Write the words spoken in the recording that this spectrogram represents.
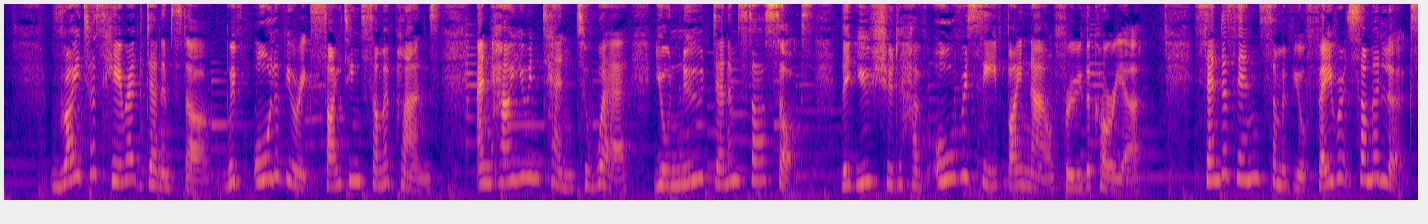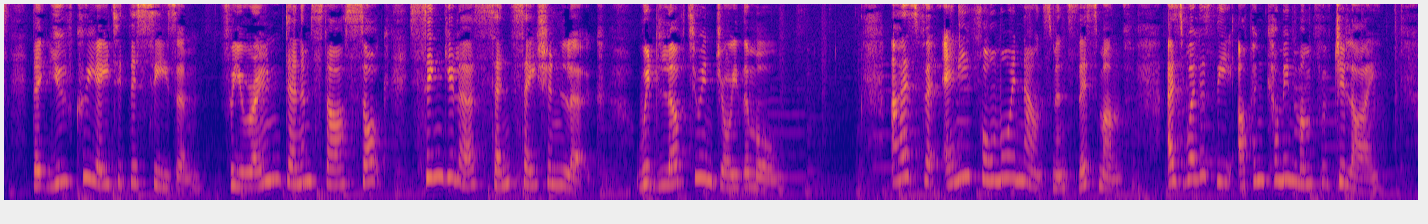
Write us here at Denim Star with all of your exciting summer plans and how you intend to wear your new Denim Star socks that you should have all received by now through the courier. Send us in some of your favourite summer looks that you've created this season for your own Denim Star sock singular sensation look. We'd love to enjoy them all. As for any formal announcements this month, as well as the up and coming month of July,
